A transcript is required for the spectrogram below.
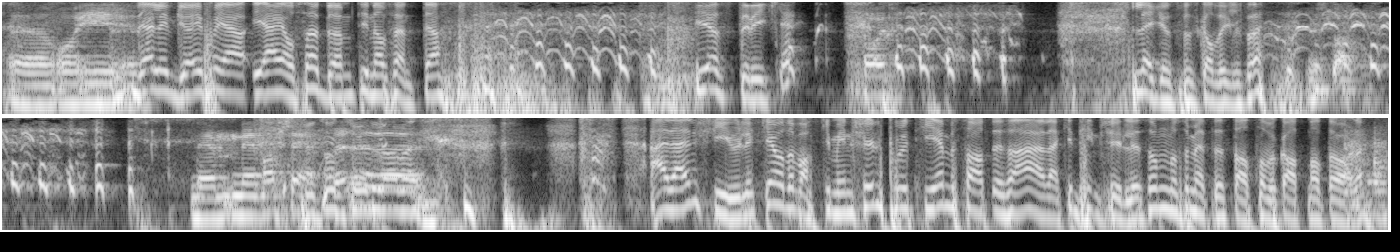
Uh, og i Det er litt gøy, for jeg, jeg også er dømt in absentia. I Østerrike. for Legemsbeskadigelse. med. Med, machete. Slutt å tulle. Nei, Det er en skiulykke, og det var ikke min skyld. Politiet sa at det, er ikke din skyld, liksom. Og så mente statsadvokaten at det var det.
